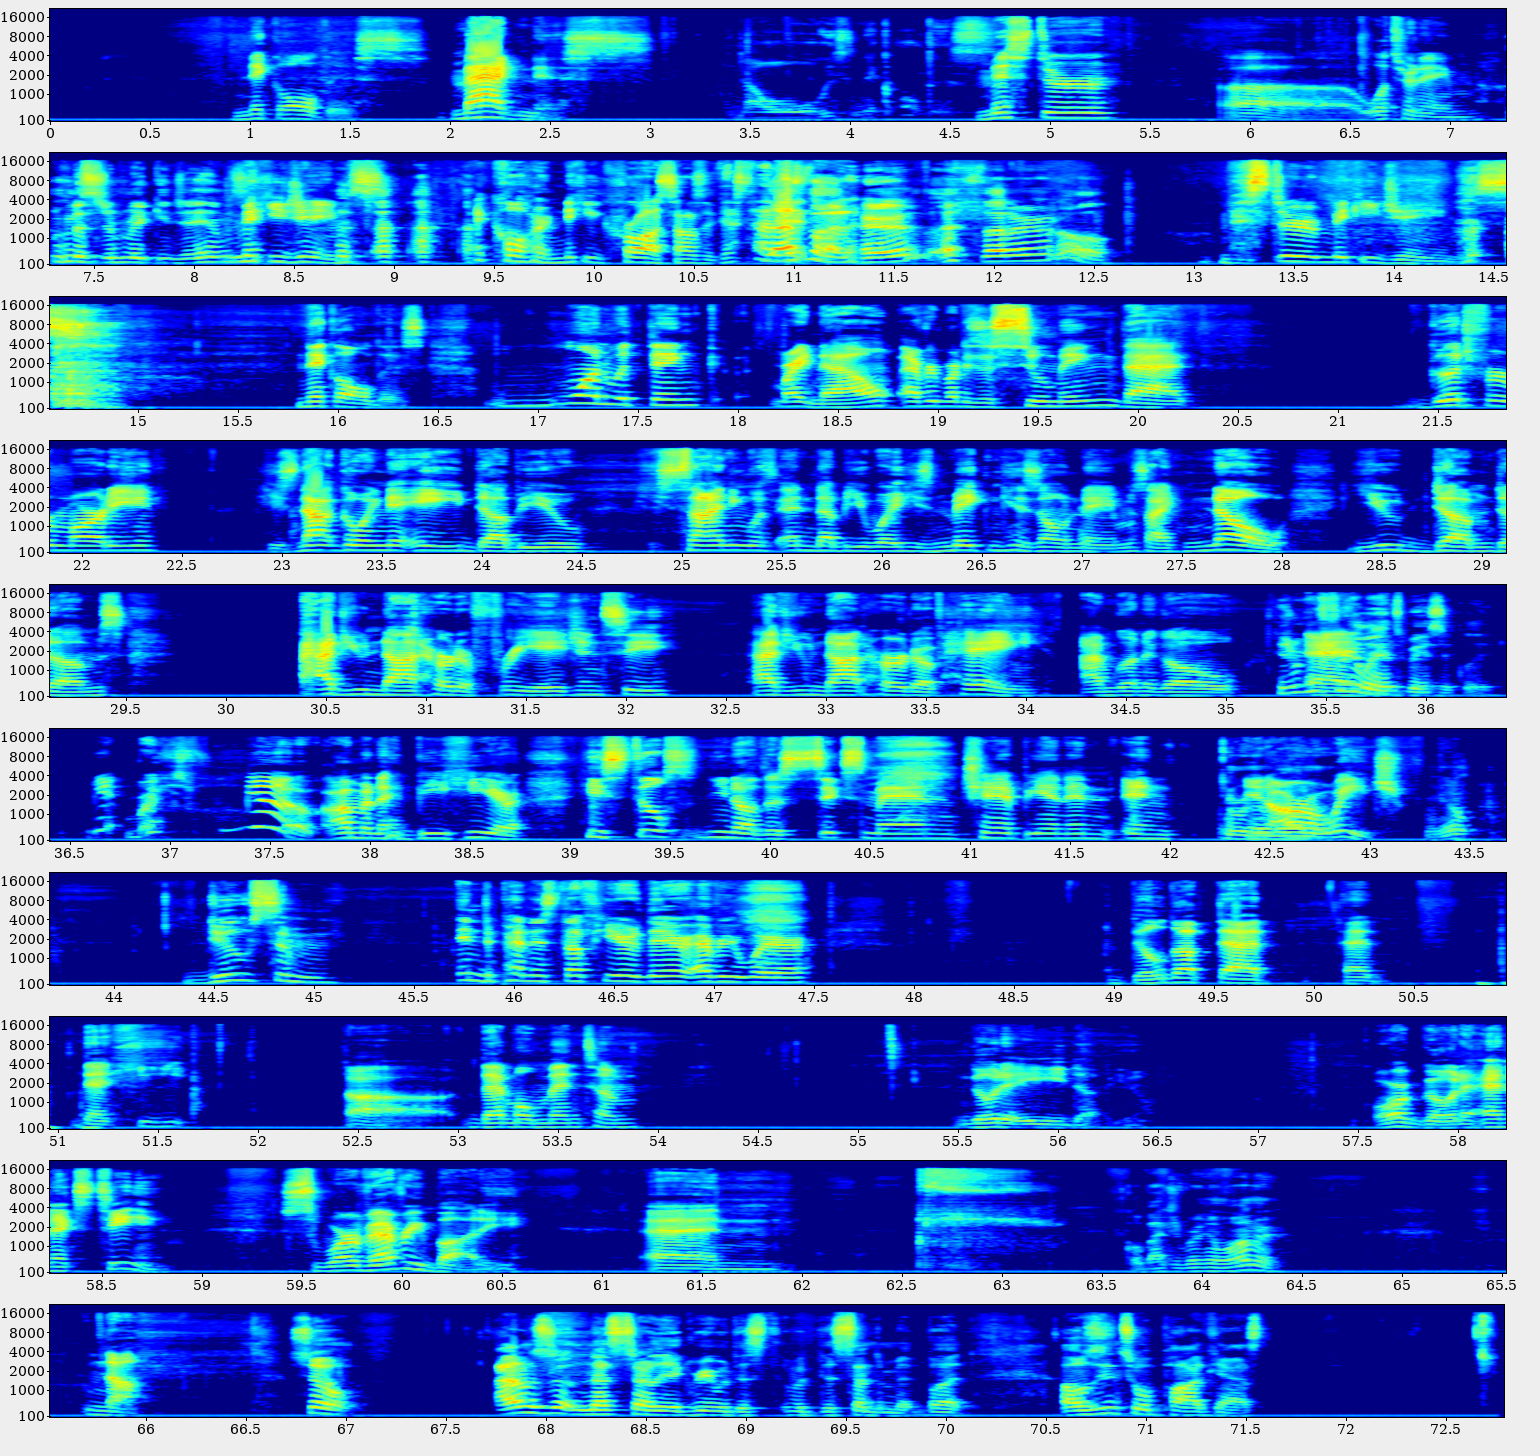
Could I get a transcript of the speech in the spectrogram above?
Nick Aldis, Magnus, No, he's Nick Aldis. Mister. Uh, what's her name? Mr. Mickie James. Mickie James. I call her Nikki Cross. I was like, that's not That's it. not her. That's not her at all. Mr. Mickie James. Nick Aldis. One would think right now, everybody's assuming that good for Marty. He's not going to AEW. He's signing with NWA. He's making his own name. It's like, no, you dum dums. Have you not heard of free agency? Have you not heard of, hey, I'm going to go. He's working and- freelance, basically. yeah, right. Yeah, I'm gonna be here. He's still, you know, the six man champion in in in. ROH. Yep. Do some independent stuff here, there, everywhere. Build up that that that heat, uh, that momentum. Go to AEW, or go to NXT. Swerve everybody, and Go back to Ring of Honor. no, So, I don't necessarily agree with this with this sentiment, but I was into a podcast.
